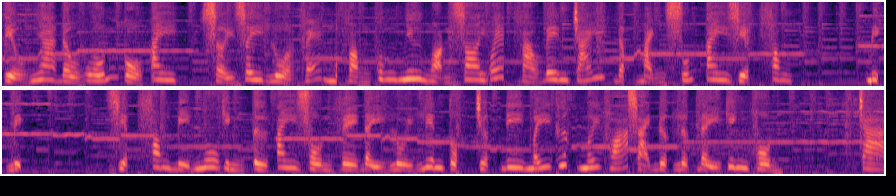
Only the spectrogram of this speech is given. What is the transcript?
tiểu nha đầu uốn cổ tay, sợi dây lụa vẽ một vòng cung như ngọn roi quét vào bên trái đập mạnh xuống tay Diệp Phong. Bịch bịch. Diệp Phong bị nhu kình từ tay dồn về đẩy lùi liên tục trượt đi mấy thước mới hóa giải được lực đẩy kinh hồn. Chà,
